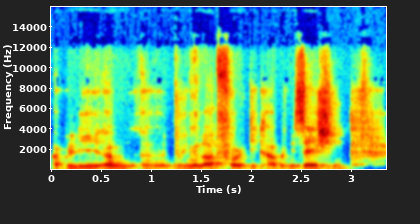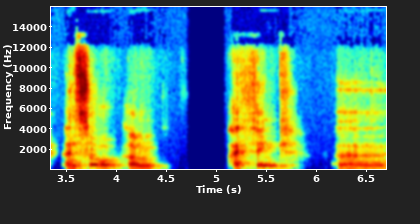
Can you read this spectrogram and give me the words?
are really um, uh, doing a lot for decarbonization. And so um, I think uh,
